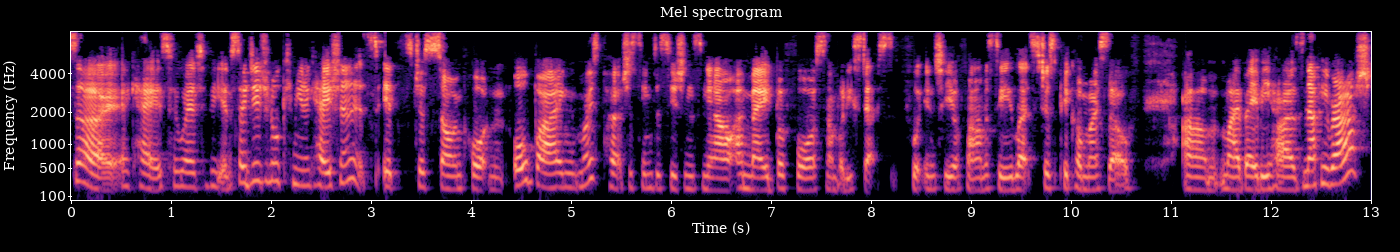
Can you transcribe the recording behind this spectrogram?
So, okay, so where to begin? So, digital communication, it's it's just so important. All buying, most purchasing decisions now are made before somebody steps foot into your pharmacy. Let's just pick on myself. Um, my baby has nappy rash.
